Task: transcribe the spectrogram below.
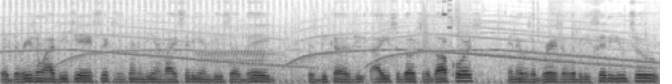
But the reason why GTA 6 is gonna be in Vice City and be so big is because you, I used to go to the golf course and there was a bridge to Liberty City YouTube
